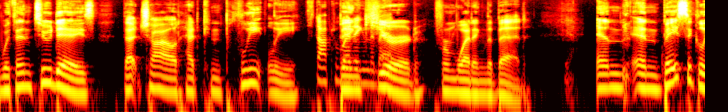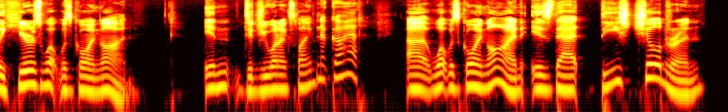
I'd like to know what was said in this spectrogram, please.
Within two days, that child had completely stopped been cured from wetting the bed Yeah. and and basically here's what was going on in did you want to explain no go ahead uh, what was going on is that these children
